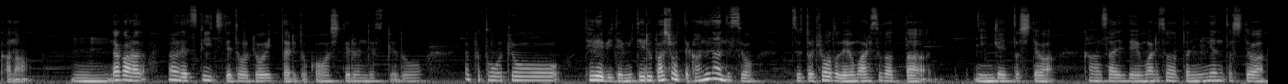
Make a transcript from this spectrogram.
かな。うん、だからなので月1で東京行ったりとかはしてるんですけどやっぱ東京テレビで見てる場所って感じなんですよずっと京都で生まれ育った人間としては。関西で生まれ育った人間としては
